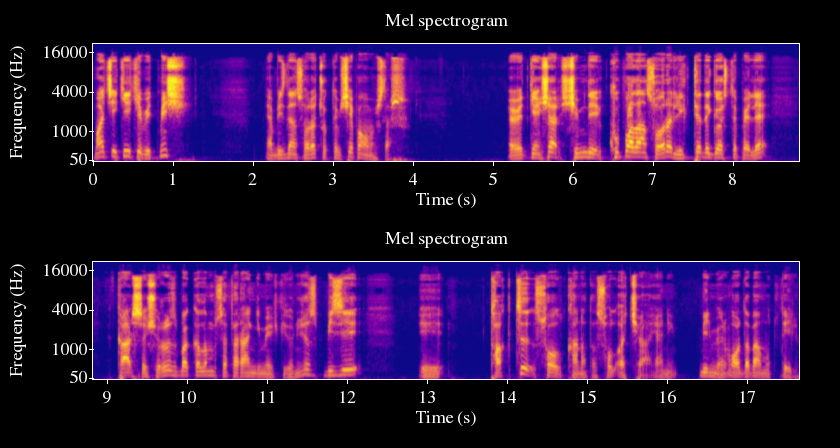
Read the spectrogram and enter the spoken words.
Maç 2-2 bitmiş. Yani bizden sonra çok da bir şey yapamamışlar. Evet gençler şimdi kupadan sonra ligde de Göztepe ile karşılaşıyoruz. Bakalım bu sefer hangi mevkide oynayacağız. Bizi e, taktı sol kanada, sol açığa. Yani bilmiyorum orada ben mutlu değilim.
